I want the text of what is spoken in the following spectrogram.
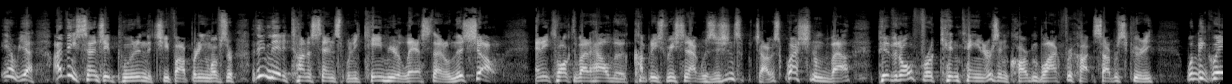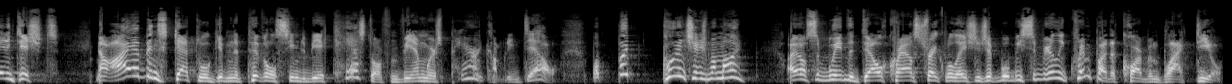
Yeah, yeah. I think Sanjay Poonen, the chief operating officer, I think made a ton of sense when he came here last night on this show. And he talked about how the company's recent acquisitions, which I was questioning about, pivotal for containers and carbon black for cybersecurity, would be great additions. Now, I have been skeptical given that Pivotal seemed to be a cast off from VMware's parent company, Dell. But, but Poonen changed my mind. I also believe the Dell CrowdStrike relationship will be severely crimped by the carbon black deal.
